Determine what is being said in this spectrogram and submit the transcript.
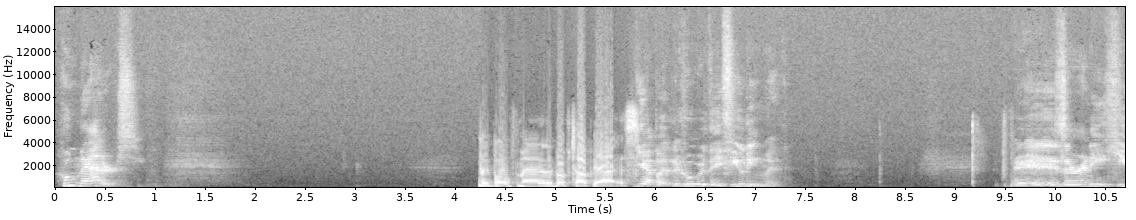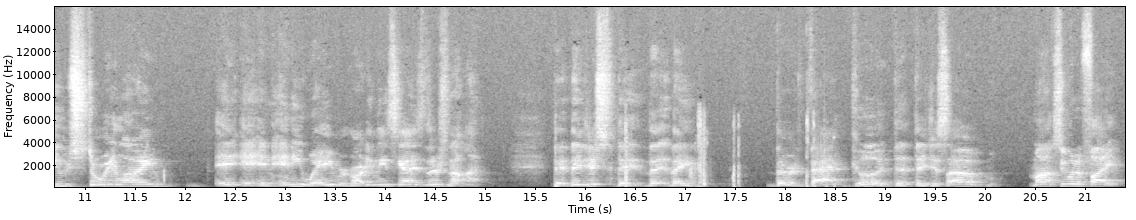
who matters? They both matter. They're both top guys. Yeah, but who are they feuding with? Is there any huge storyline in any way regarding these guys? There's not. They, they just they, they they they're that good that they just oh Mox, you want to fight?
